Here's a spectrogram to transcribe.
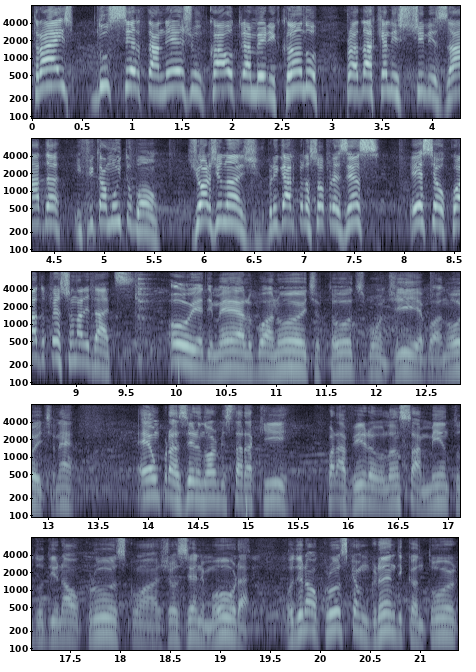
Traz do sertanejo um country americano para dar aquela estilizada e fica muito bom. Jorge Lange, obrigado pela sua presença. Esse é o quadro Personalidades. Oi, Edmelo, boa noite a todos, bom dia, boa noite, né? É um prazer enorme estar aqui para ver o lançamento do Dinal Cruz com a Josiane Moura. O Dinal Cruz, que é um grande cantor,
